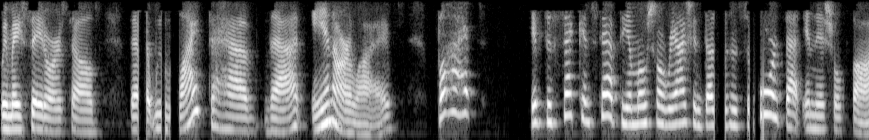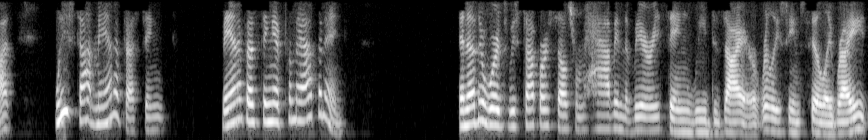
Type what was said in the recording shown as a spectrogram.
We may say to ourselves that we would like to have that in our lives, but if the second step, the emotional reaction, doesn't support that initial thought, we stop manifesting, manifesting it from happening. In other words, we stop ourselves from having the very thing we desire. It really seems silly, right?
